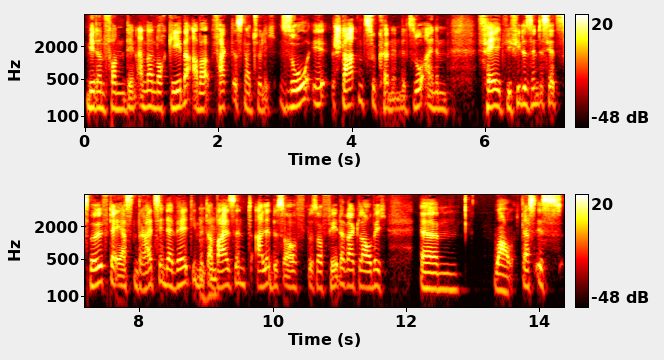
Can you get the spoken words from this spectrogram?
mir dann von den anderen noch gebe. Aber Fakt ist natürlich, so äh, starten zu können mit so einem Feld. Wie viele sind es jetzt? Zwölf der ersten 13 der Welt, die mit dabei sind. Alle bis auf, bis auf Federer, glaube ich. Ähm, Wow, das ist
